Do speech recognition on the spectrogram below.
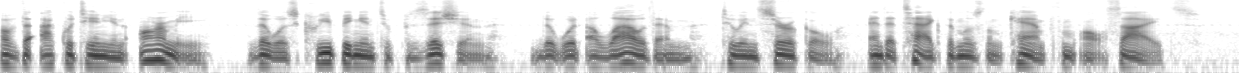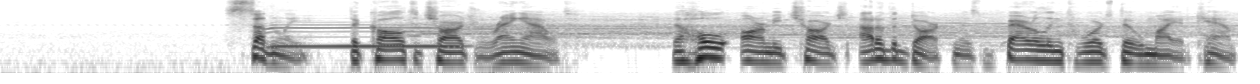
of the Aquitanian army that was creeping into position that would allow them to encircle and attack the Muslim camp from all sides. Suddenly, the call to charge rang out. The whole army charged out of the darkness, barreling towards the Umayyad camp.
